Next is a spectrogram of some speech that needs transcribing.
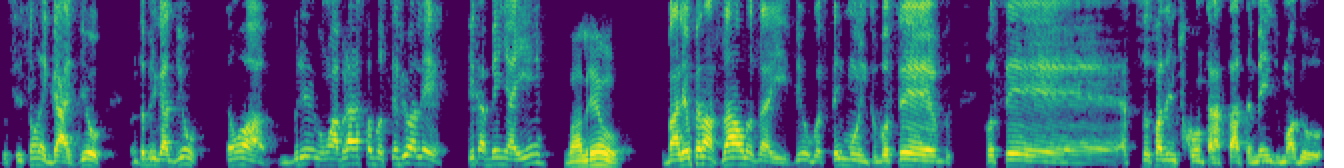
Vocês são legais, viu? Muito obrigado, viu? Então, ó, um abraço para você, viu, Alê? Fica bem aí. Valeu. Valeu pelas aulas aí, viu? Gostei muito. Você você, as pessoas podem te contratar também de modo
